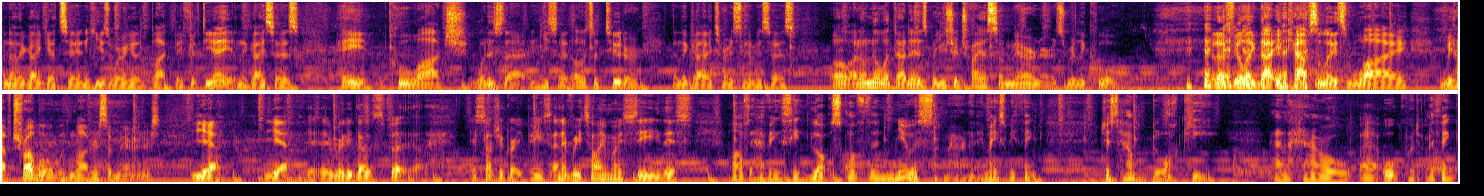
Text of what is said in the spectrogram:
Another guy gets in. He's wearing a Black Bay 58, and the guy says, "Hey, cool watch. What is that?" And he said, "Oh, it's a Tudor." And the guy turns to him and says, "Oh, I don't know what that is, but you should try a Submariner. It's really cool." and I feel like that encapsulates why we have trouble with modern Submariners. Yeah, yeah, it, it really does. But uh, it's such a great piece. And every time I see this, after having seen lots of the newest Submariner, it makes me think just how blocky and how uh, awkward I think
